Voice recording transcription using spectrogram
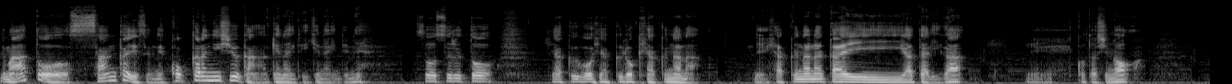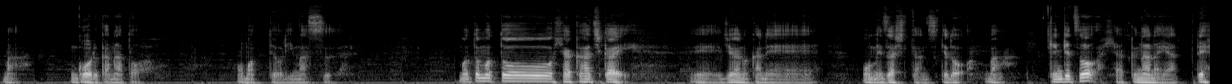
でもあと3回ですよねこっから2週間空けないといけないんでねそうすると105106107で107回あたりが、えー今年のまあゴールかなと思っております。もともと108回、えー、除夜の鐘を目指してたんですけどまあ献血を107やって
